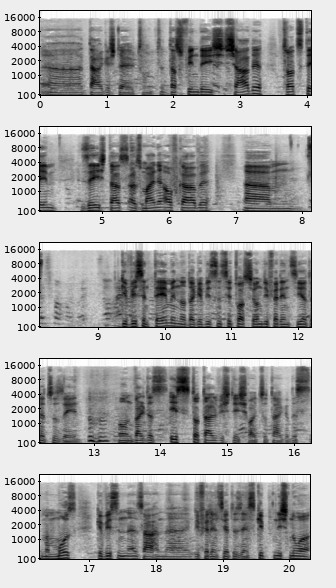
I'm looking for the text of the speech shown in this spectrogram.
äh, dargestellt. Und das finde ich schade. Trotzdem sehe ich das als meine Aufgabe, ähm, gewissen Themen oder gewissen Situationen differenzierter zu sehen. Mhm. Und weil das ist total wichtig heutzutage. Das, man muss gewissen äh, Sachen äh, differenzierter sehen. Es gibt nicht nur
